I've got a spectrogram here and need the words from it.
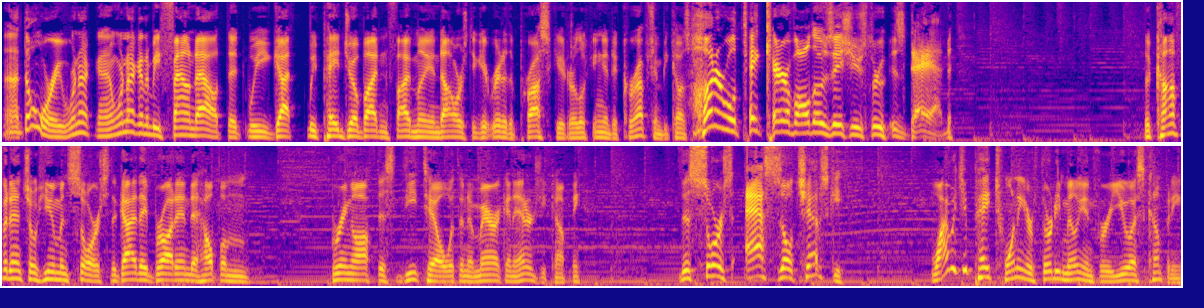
uh, don't worry, we're not gonna, we're not going to be found out that we got we paid Joe Biden five million dollars to get rid of the prosecutor looking into corruption because Hunter will take care of all those issues through his dad. The confidential human source, the guy they brought in to help them bring off this detail with an American energy company, this source asked Zlochevsky, why would you pay 20 or 30 million for a U.S. company?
